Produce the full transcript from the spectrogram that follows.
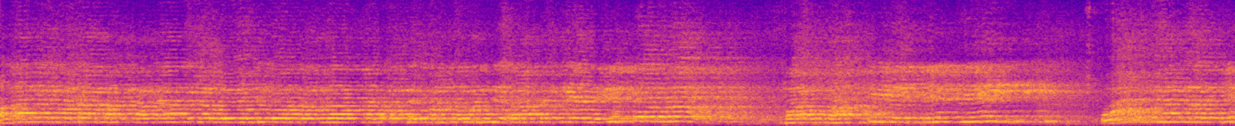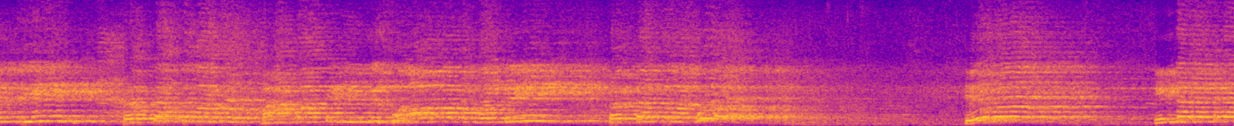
అలాగే కూడా మన కర్ణాటక నియోజకవర్గంలో ఉన్నటువంటి కొంతమంది రాజకీయ నిరుద్యోగులు మన ఇంటర్నెట్గా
